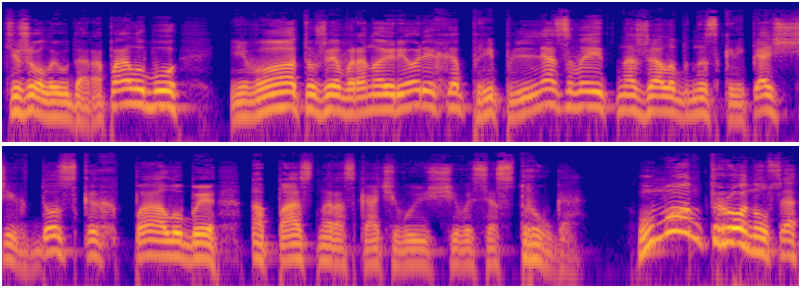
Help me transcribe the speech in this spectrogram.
тяжелый удар о палубу, и вот уже вороной Рериха приплясывает на жалобно скрипящих досках палубы опасно раскачивающегося струга. «Умом тронулся!»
